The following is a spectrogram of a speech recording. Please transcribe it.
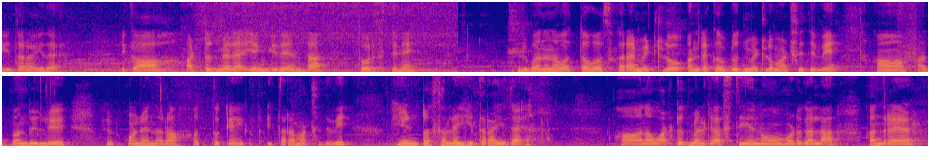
ಈ ಥರ ಇದೆ. ಈಗ ಹಟ್ಟದ ಮೇಲೆ ಹೆಂಗಿದೆ ಅಂತ ತೋರಿಸ್ತೀನಿ. ಇಲ್ಲಿ ಬಂದು ನಾವು ಹತ್ತೋಗೋಸ್ಕರ ಮೆಟ್ಲು, ಅಂದರೆ ಕಬ್ಬದ ಮೆಟ್ಲು ಮಾಡಿಸಿದ್ದೀವಿ. ಅದು ಬಂದು ಇಲ್ಲಿ ಇಟ್ಕೊಂಡು ಏನಾರ ಹತ್ತೋಕ್ಕೆ ಈ- ಥರ ಮಾಡಿಸಿದ್ದೀವಿ. ಎಂಟ್ರೆಸ್ಸಲ್ಲೇ ಈ ಥರ ಇದೆ. ನಾವು ಹಟ್ಟದ ಮೇಲೆ ಜಾಸ್ತಿ ಏನು ಮಡಗಲ್ಲ. ಅಂದರೆ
